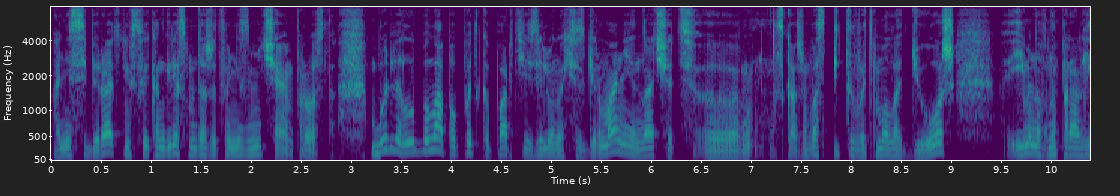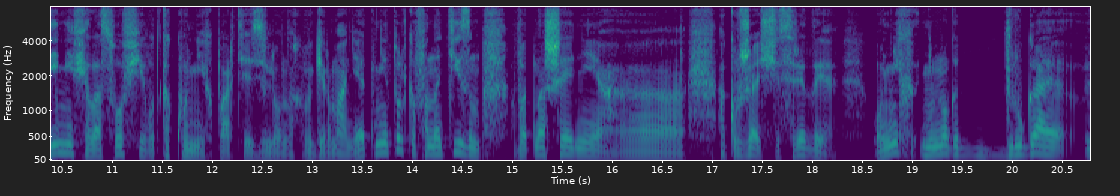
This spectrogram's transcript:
они собирают, у них свои конгрессы, мы даже этого не замечаем просто. Были, была попытка партии зеленых из Германии начать, э, скажем, воспитывать молодежь именно в направлении философии, вот как у них, партия зеленых в Германии. Это не только фанатизм в отношении э, окружающей среды. У них немного другая э,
